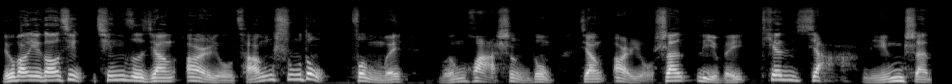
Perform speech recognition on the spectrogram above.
刘邦一高兴，亲自将二友藏书洞奉为文化圣洞。将二友山立为天下名山，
